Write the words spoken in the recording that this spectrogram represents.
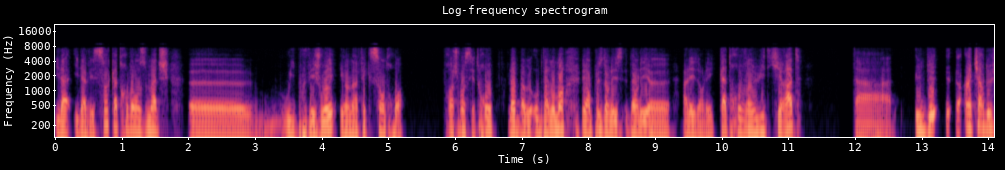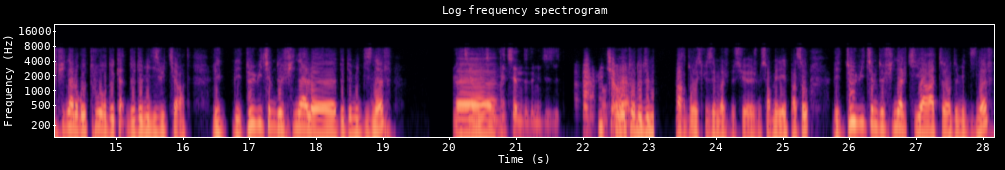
Il, a, il avait 191 matchs euh, où il pouvait jouer, il en a fait que 103. Franchement, c'est trop. Là, au bout d'un moment, et en plus dans les, dans les, euh, allez, dans les 88 qui ratent, t'as une un quart de finale retour de, de 2018 qui rate. Les deux huitièmes de finale de 2019, euh, huitième, de 2018. Huitième retour de 2018. Pardon, excusez-moi, je me suis, je me suis remis les pinceaux. Les deux huitièmes de finale qu'il a raté en 2019.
